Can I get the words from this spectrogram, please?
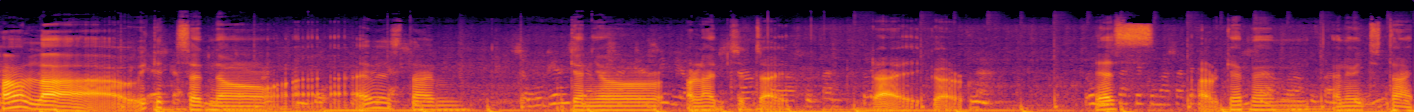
Hola, wicked said no. I will time. Can your to die? Tiger. Yes, or can an enemy time.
